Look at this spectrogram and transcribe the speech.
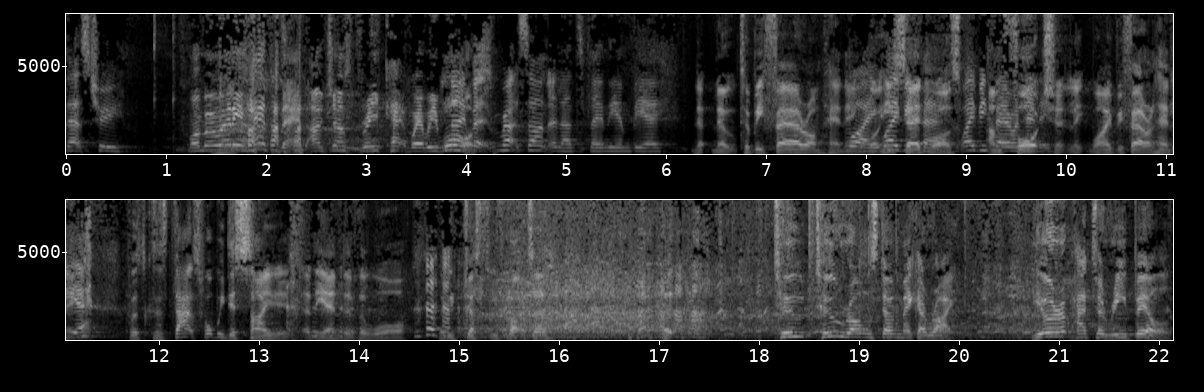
That's true. Well, we already had that. I'll just recap where we was. No, but rats aren't allowed to play in the NBA. No, no, to be fair on Henning, Why? what Why he be said fair? was, Why be fair on unfortunately, why be fair on Henning? Yeah. Because that's what we decided at the end of the war. that we just, you've got to. that two, two wrongs don't make a right. Europe had to rebuild.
